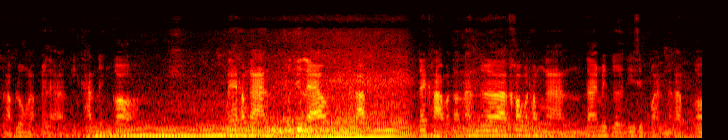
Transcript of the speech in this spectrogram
นะครับล่วงลับไปแล้ว อีกท่านหนึ่งก็ไม่ได้ทำงานชุดยึดแล้วนะครับ ได้ข่าวมาตอนนั้นด้วยว่าเข้ามาทำงานได้ไม่เกิน 20 วันนะครับ ก็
